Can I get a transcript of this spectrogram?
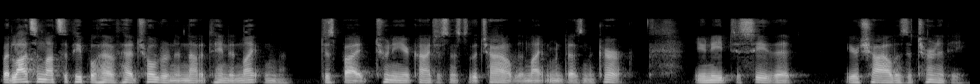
but lots and lots of people have had children and not attained enlightenment. Just by tuning your consciousness to the child, enlightenment doesn't occur. You need to see that your child is eternity,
